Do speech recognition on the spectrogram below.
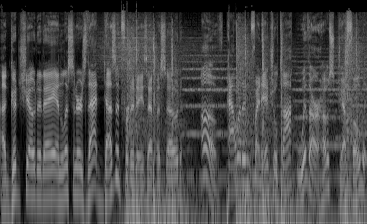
A good show today. And listeners, that does it for today's episode of Paladin Financial Talk with our host, Jeff Foley.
